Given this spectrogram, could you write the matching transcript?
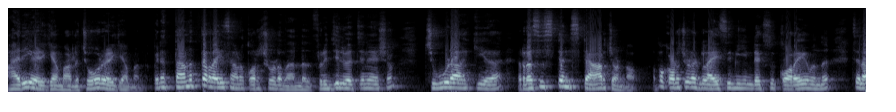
അരി കഴിക്കാൻ പാടില്ല ചോറ് കഴിക്കാൻ പാടില്ല. പിന്നെ തണുത്ത റൈസ് ആണ് കുറച്ചുകൂടെ നല്ലത്. ഫ്രിഡ്ജിൽ വെച്ചതിന് ശേഷം ചൂടാക്കിയത് റെസിസ്റ്റൻസ് സ്റ്റാർച്ച് ഉണ്ടാവും. അപ്പോൾ കുറച്ചുകൂടെ ഗ്ലൈസിമിക് ഇൻഡെക്സ് കുറയുമെന്ന് ചില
